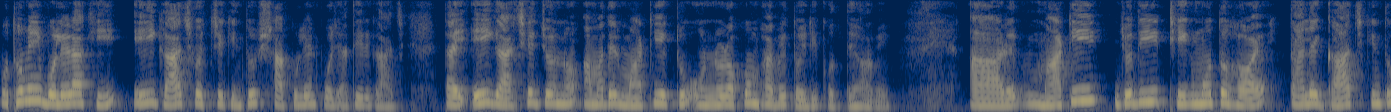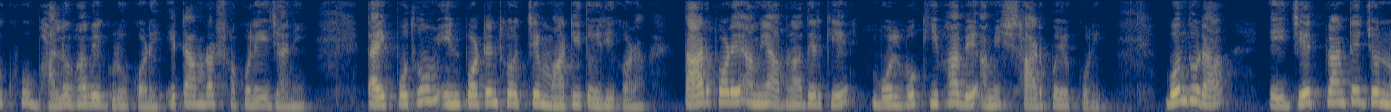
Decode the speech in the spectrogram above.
প্রথমেই বলে রাখি, এই গাছ হচ্ছে কিন্তু সাকুলেন প্রজাতির গাছ। তাই এই গাছের জন্য আমাদের মাটি একটু অন্যরকমভাবে তৈরি করতে হবে। আর মাটি যদি ঠিক মতো হয়, তাহলে গাছ কিন্তু খুব ভালোভাবে গ্রো করে, এটা আমরা সকলেই জানি। তাই প্রথম ইম্পর্টেন্ট হচ্ছে মাটি তৈরি করা। তারপরে আমি আপনাদেরকে বলব কীভাবে আমি সার প্রয়োগ করি। বন্ধুরা, এই জেট প্লান্টের জন্য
